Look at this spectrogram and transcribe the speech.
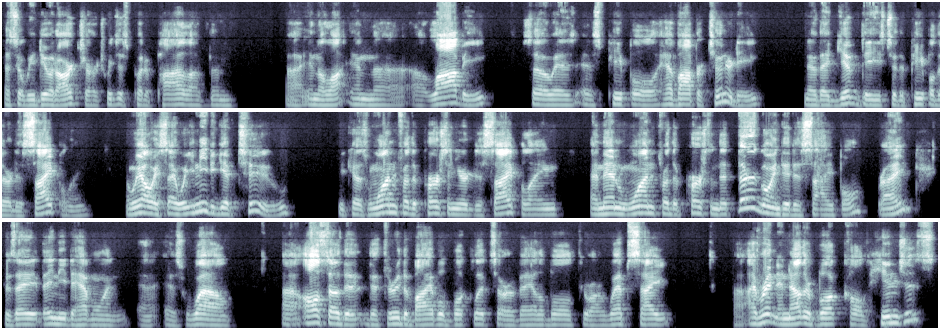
That's what we do at our church. We just put a pile of them uh, in the lo- in the uh, lobby. So as as people have opportunity, you know, they give these to the people they're discipling. And we always say, well, you need to give two, because one for the person you're discipling, and then one for the person that they're going to disciple, right? Because they they need to have one uh, as well. Uh, also, the, the Through the Bible booklets are available through our website. Uh, I've written another book called Hinges,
